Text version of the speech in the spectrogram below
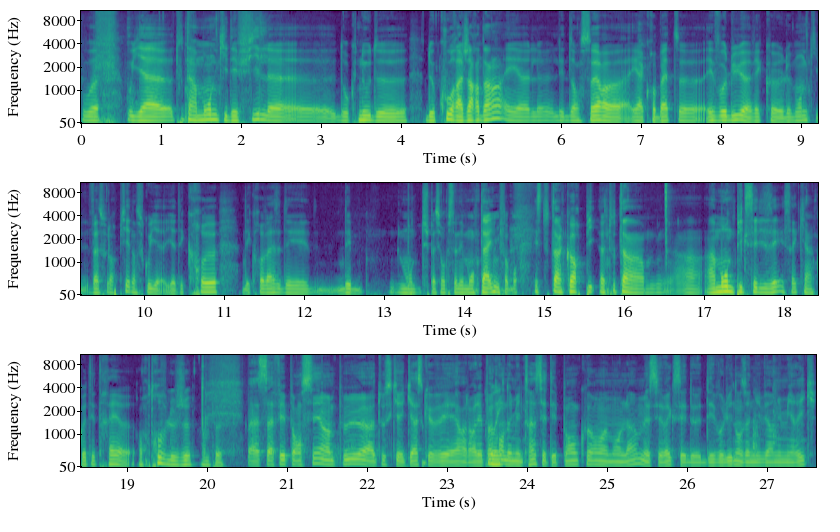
où, où il y a tout un monde qui défile, donc nous, de, de cours à jardin, et les danseurs et acrobates évoluent avec le monde qui va sous leurs pieds. Dans ce coup, il y, a, il y a des creux, des crevasses, des, des je sais pas si on peut des montagnes, enfin bon, c'est tout un corps, euh, tout un, un, monde pixelisé. C'est vrai qu'il y a un côté très, euh, on retrouve le jeu un peu. Bah, ça fait penser un peu à tout ce qui est casque VR. Alors à l'époque en 2013, c'était pas encore vraiment là, mais c'est vrai que c'est d'évoluer dans un univers numérique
